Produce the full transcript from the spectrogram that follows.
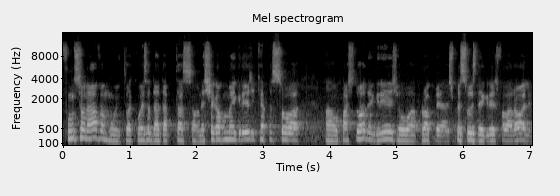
funcionava muito a coisa da adaptação, né? Chegava uma igreja que a pessoa o pastor da igreja ou a própria, as pessoas da igreja falaram, olha,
